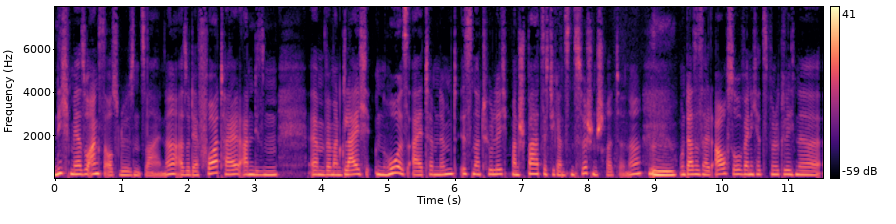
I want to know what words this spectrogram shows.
nicht mehr so angstauslösend sein. Ne? Also der Vorteil an diesem, ähm, wenn man gleich ein hohes Item nimmt, ist natürlich, man spart sich die ganzen Zwischenschritte. Ne? Mhm. Und das ist halt auch so, wenn ich jetzt wirklich eine,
